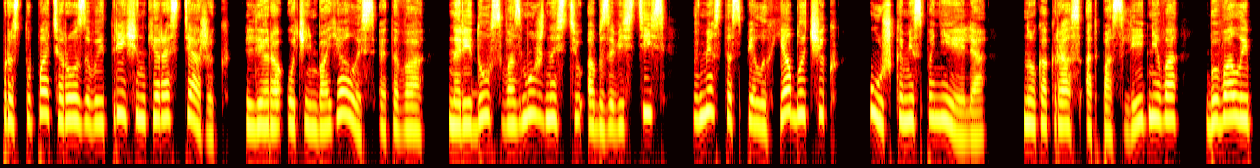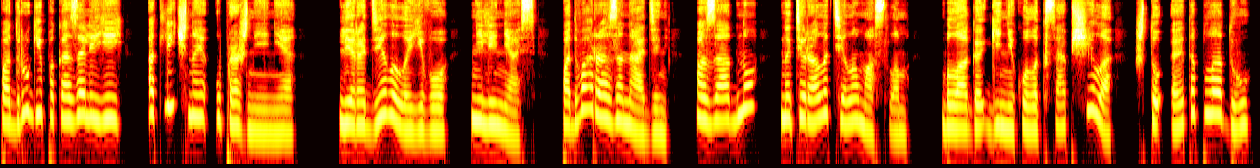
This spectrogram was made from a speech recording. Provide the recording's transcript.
проступать розовые трещинки растяжек. Лера очень боялась этого, наряду с возможностью обзавестись вместо спелых яблочек ушками спаниеля. Но как раз от последнего бывалые подруги показали ей отличное упражнение. Лера делала его, не ленясь, по два раза на день, а заодно натирала тело маслом. Благо гинеколог сообщила, что это плоду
